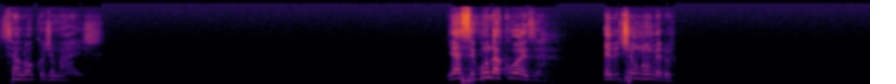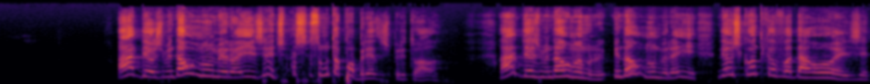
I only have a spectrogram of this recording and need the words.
Isso é louco demais. E a segunda coisa, ele tinha um número. Ah, Deus, me dá um número aí. Gente, acho isso muita pobreza espiritual. Ah, Deus, me dá um número. Me dá um número aí. Deus, quanto que eu vou dar hoje?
